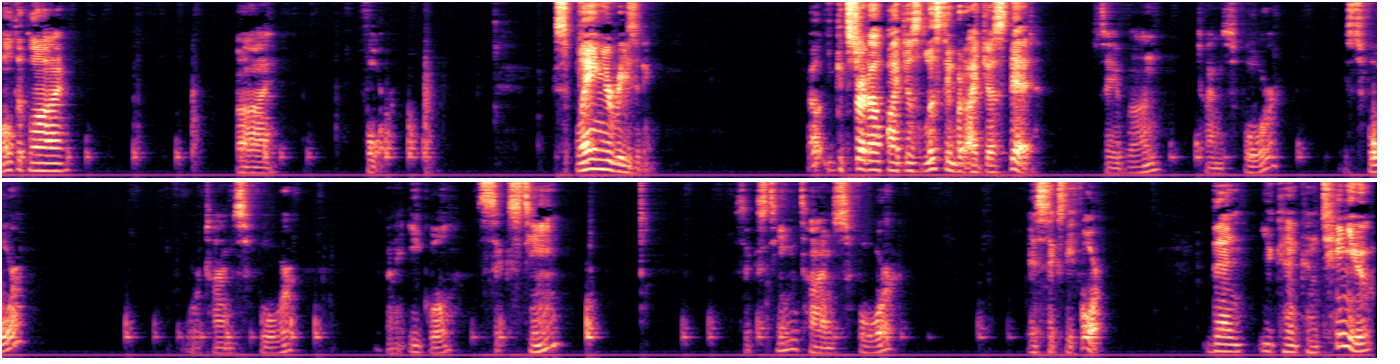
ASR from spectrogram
multiply by 4. Explain your reasoning. Well, you could start out by just listing what I just did. Say 1 times 4 is 4. 4 times 4 is going to equal 16. 16 times 4 is 64. Then you can continue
